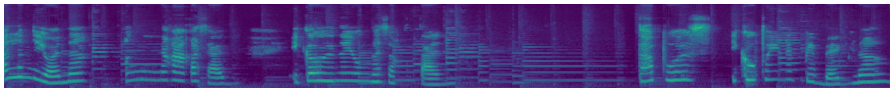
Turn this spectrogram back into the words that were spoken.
alam niyo yun na, ang nakakasad, ikaw na yung nasaktan. Tapos, ikaw pa yung nagbe-beg na,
